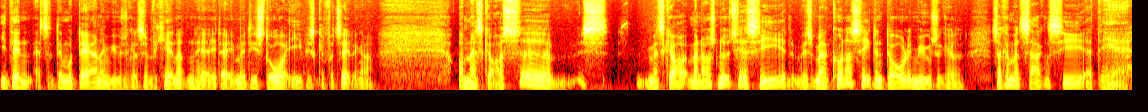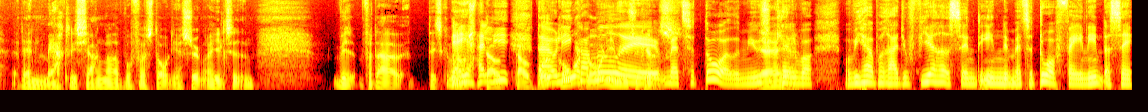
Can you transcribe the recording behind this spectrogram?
i den, altså den moderne musical, som vi kender den her i dag, med de store episke fortællinger. Og man skal også... Øh, man, skal, man er også nødt til at sige, at hvis man kun har set en dårlig musical, så kan man sagtens sige, at det er, at det er en mærkelig genre, og hvorfor står de og synger hele tiden? For der, er- det skal man Ja, også, der, er jo- lige, der er jo der er jo lige kommet uh. Matador, The Musical, Ja, ja. Hvor, hvor vi her på Radio 4 havde sendt en uh, Matador-fan ind, der sagde,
